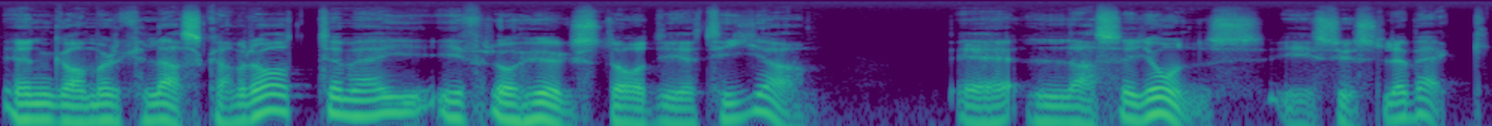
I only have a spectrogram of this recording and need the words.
En gammal klasskamrat till mig ifrån högstadietia är Lasse Jons i Sysslebäck.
